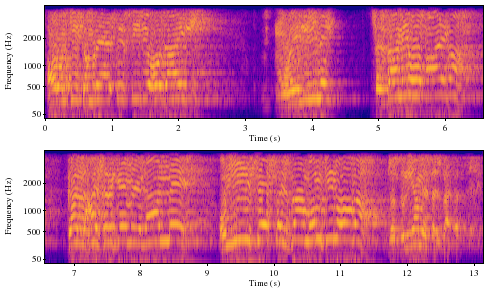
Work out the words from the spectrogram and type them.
اور ان کی کمرے ایسے سیدھی ہو جائیں گی مڑے گی ہی نہیں، سجدہ نہیں ہو پائے گا۔ کل حشر کے میدان میں انہیں سے سجدہ ممکن ہوگا جو دنیا میں سجدہ کرتے ہیں۔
